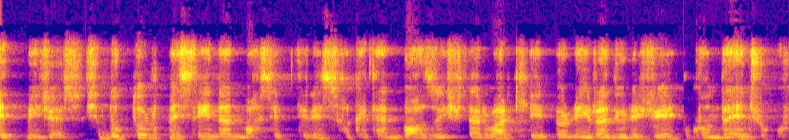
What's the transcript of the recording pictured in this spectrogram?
etmeyeceğiz. Şimdi doktorluk mesleğinden bahsettiniz. Hakikaten bazı işler var ki örneğin radyoloji bu konuda en çok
